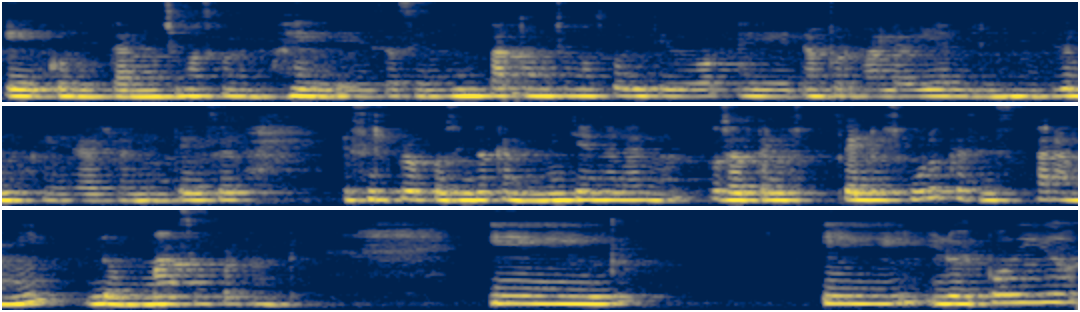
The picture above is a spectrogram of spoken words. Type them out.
eh, conectar mucho más con las mujeres, hacer un impacto mucho más positivo, eh, transformar la vida de miles de mujeres, realmente ese es el propósito que a mí me llena el alma. O sea, te los, te los juro que es para mí lo más importante. Y, y lo he podido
